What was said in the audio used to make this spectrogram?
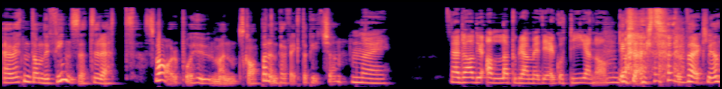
jag vet inte om det finns ett rätt svar på hur man skapar den perfekta pitchen. Nej. Nej, då hade ju alla programidéer gått igenom. Exakt, verkligen.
